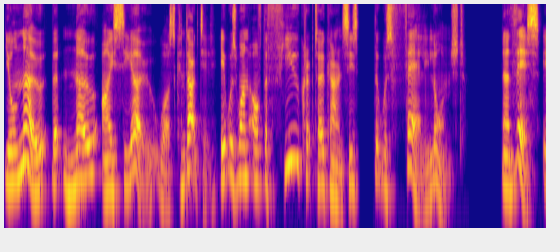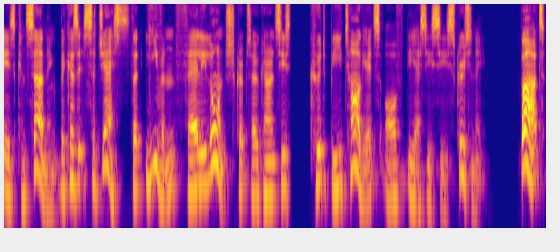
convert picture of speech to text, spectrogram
you'll know that no ICO was conducted. It was one of the few cryptocurrencies that was fairly launched. Now, this is concerning because it suggests that even fairly launched cryptocurrencies could be targets of the SEC's scrutiny. But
